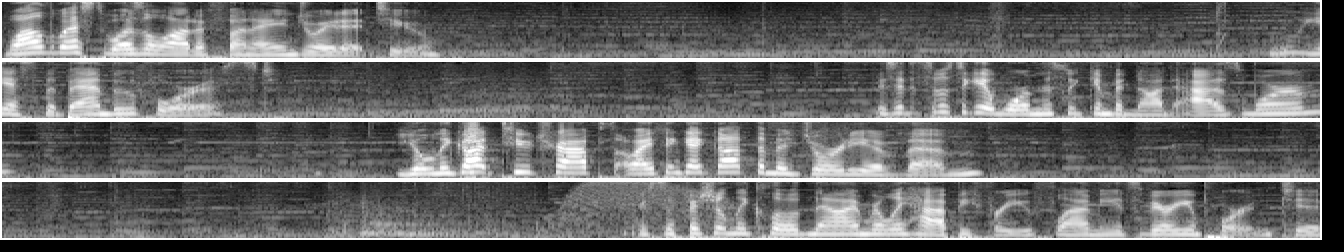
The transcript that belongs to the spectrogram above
Wild West was a lot of fun. I enjoyed it too. Ooh, yes, the bamboo forest. They said it's supposed to get warm this weekend, but not as warm. You only got two traps. Oh, I think I got the majority of them. You're sufficiently clothed now. I'm really happy for you, Flammy. It's very important to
